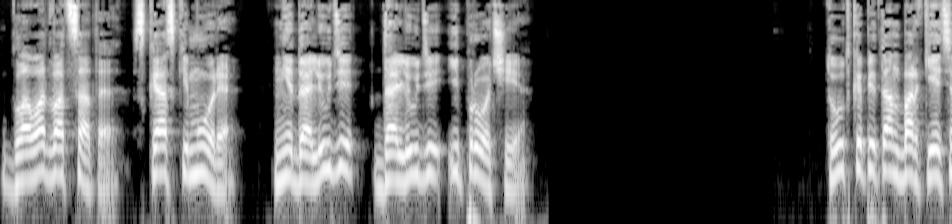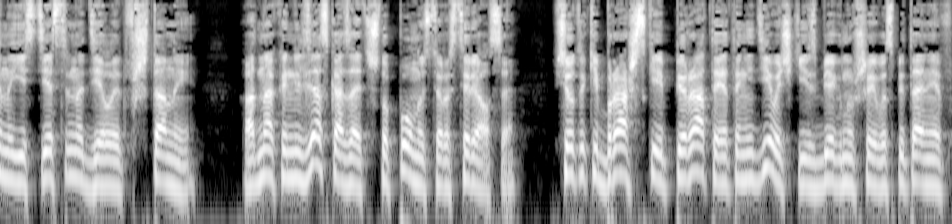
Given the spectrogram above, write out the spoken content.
Глава 20. Сказки моря. Недолюди, долюди и прочие. Тут капитан Баркетина, естественно, делает в штаны. Однако нельзя сказать, что полностью растерялся. Все-таки бражские пираты — это не девочки, избегнувшие воспитания в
